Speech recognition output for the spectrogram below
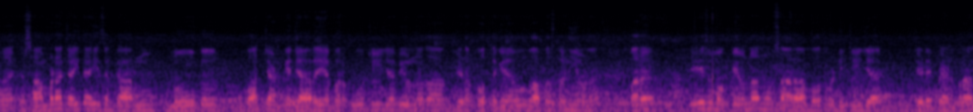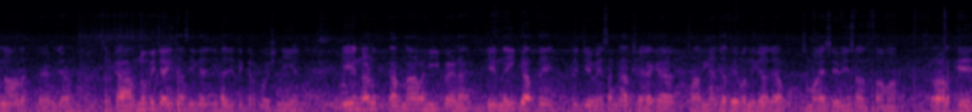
ਅਹ, ਸਾਂਭਣਾ ਚਾਹੀਦਾ ਸੀ ਸਰਕਾਰ ਨੂੰ। ਲੋਕ ਵੱਧ ਚੜ ਕੇ ਜਾ ਰਹੇ ਆ ਪਰ ਉਹ ਚੀਜ਼ ਆ ਵੀ ਉਹਨਾਂ ਦਾ ਜਿਹੜਾ ਪੁੱਤ ਗਿਆ ਉਹ ਵਾਪਸ ਤਾਂ ਨਹੀਂ ਆਉਣਾ। ਪਰ ਇਸ ਮੌਕੇ ਉਹਨਾਂ ਨੂੰ ਸਹਾਰਾ ਬਹੁਤ ਵੱਡੀ ਚੀਜ਼ ਆ ਜਿਹੜੇ ਭੈਣ ਭਰਾ ਨਾਲ ਬੈਠ ਜਾਣ। ਸਰਕਾਰ ਨੂੰ ਵੀ ਚਾਹੀਦਾ ਸੀਗਾ ਜੀ ਹਜੇ ਤੱਕ ਕੁਝ ਨਹੀਂ ਹੈ। ਇਹ ਇਹਨਾਂ ਨੂੰ ਕਰਨਾ ਹੀ ਪੈਣਾ ਜੇ ਨਹੀਂ ਕਰਦੇ ਤੇ ਜਿਵੇਂ ਸੰਘਰਸ਼ ਹੈਗਾ ਸਾਰੀਆਂ ਜਥੇਬੰਦੀਆਂ ਜਾਂ ਸਮਾਜ ਸੇਵੀ ਸੰਸਥਾਵਾਂ ਰਲ ਕੇ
